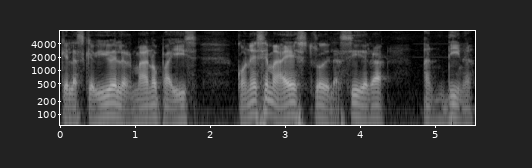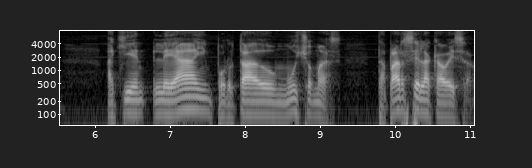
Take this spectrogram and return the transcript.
que las que vive el hermano país con ese maestro de la sierra andina, a quien le ha importado mucho más taparse la cabeza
